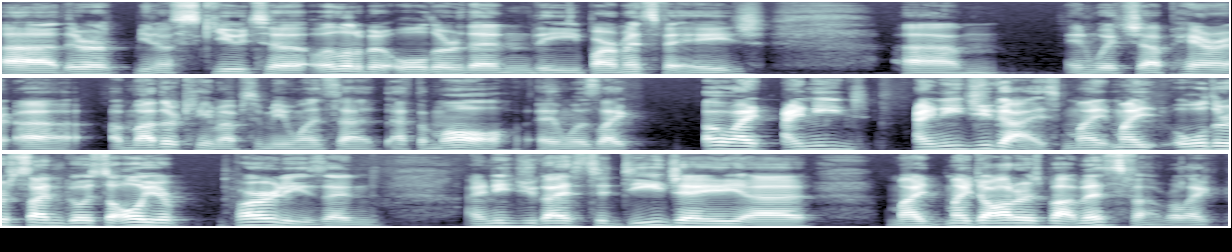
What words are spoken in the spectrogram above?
Uh, they were you know skewed to a little bit older than the bar mitzvah age, um, in which a parent, uh, a mother came up to me once at, at the mall and was like, "Oh, I, I need I need you guys. My my older son goes to all your parties and I need you guys to DJ uh, my my daughter's bat mitzvah." We're like,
